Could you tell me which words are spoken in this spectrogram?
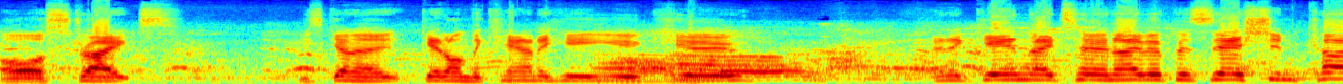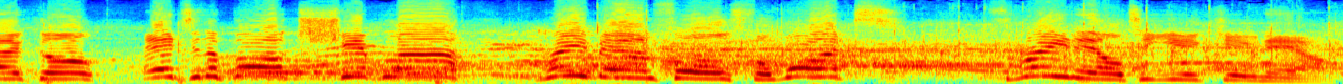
Oh, straight. He's going to get on the counter here, UQ. And again, they turn over possession. Kokol into the box. Shibler. Rebound falls for Watts. 3 0 to UQ now.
